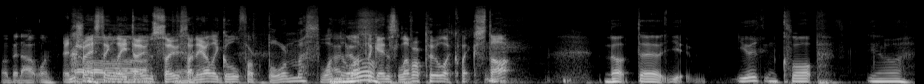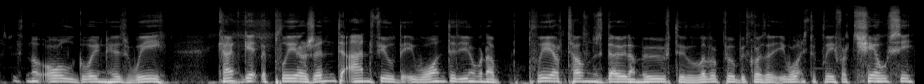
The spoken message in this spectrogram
What about that one? Interestingly, Oh, down south, an early goal for Bournemouth, 1 I 0 up against Liverpool, a quick start. Not uh, you, Jurgen Klopp, you know, it's not all going his way. can't get the players into Anfield that he wanted. You know, when a player turns down a move to Liverpool because he wants to play for Chelsea,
